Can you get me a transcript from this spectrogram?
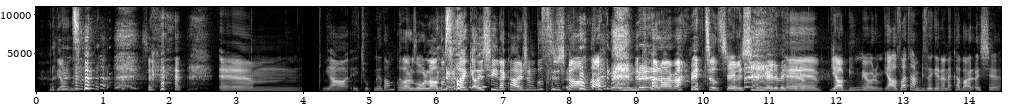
Yalnız. Em, ya e, çok neden bu kadar zorlandım sanki aşıyla karşımdasın şu anda. elimde karar vermeye çalışıyorum. Şeyle şırıngayla bekliyorum. Ee, ya bilmiyorum. Ya zaten bize gelene kadar aşı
